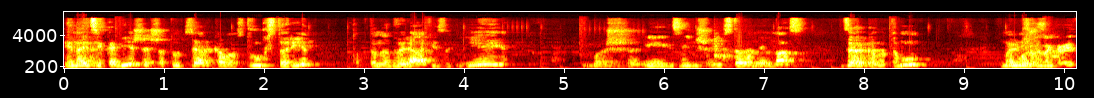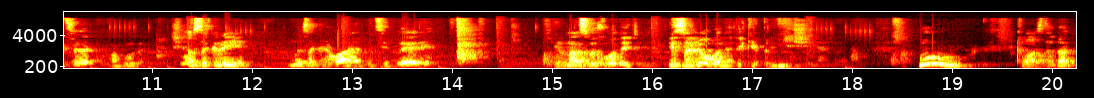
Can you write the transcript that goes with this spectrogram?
І найцікавіше, що тут дзеркало з двох сторін, тобто на дверях із однієї, і з іншої сторони в нас дзеркало. Тому ми Якщо можемо закриється, як буде. Зараз закриємо. Ми закриваємо ці двері, і в нас виходить ізольоване таке приміщення. у Класно, так? Да?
